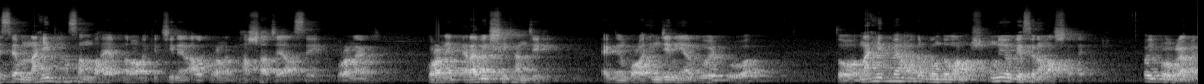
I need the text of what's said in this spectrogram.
এস এম নাহিদ হাসান ভাই, আপনারা অনেকে চিনেন, আল কোরআনের ভাষা যে আছে, কোরআনের, কোরআনিক অ্যারাবিক শিখান যিনি, একজন বড় ইঞ্জিনিয়ার, বুয়েট পড়ুয়া। তো নাহিদ ভাই আমাদের বন্ধু মানুষ, উনিও গেছেন আমার সাথে ওই প্রোগ্রামে।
